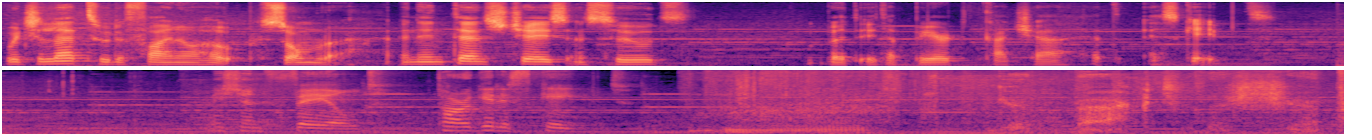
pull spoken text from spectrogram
Which led to the final hope, Sombra. An intense chase ensued, but it appeared Katya had escaped. Mission failed. Target escaped. Hmm. Get back to the ship.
